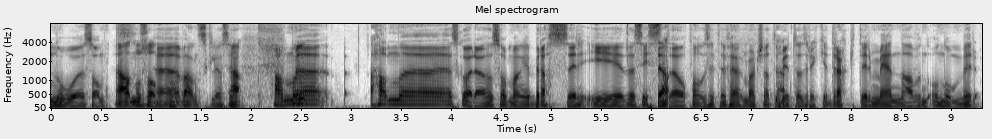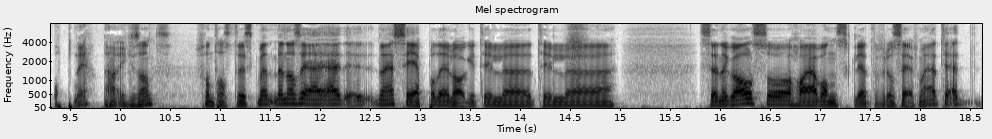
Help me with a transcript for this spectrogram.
Noe sånt. Ja, noe sånt Eh, vanskelig å si. Ja. Han, Men- han uh, skåra så mange brasser i det siste Ja. oppholdet sitt i Fenerbahçe at de Ja. begynte å trykke drakter med navn og nummer opp ned. Ja, ikke sant? Fantastisk. Men, men altså, jeg, jeg, når jeg ser på det laget til, til eh, Senegal, så har jeg vanskeligheter for å se for meg. Jeg, jeg,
